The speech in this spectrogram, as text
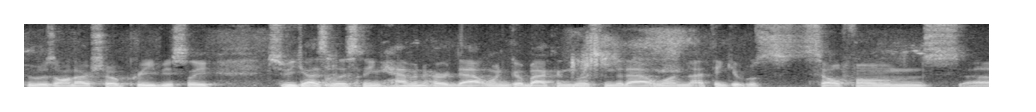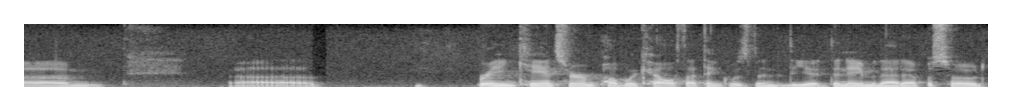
who was on our show previously. So if you guys listening haven't heard that one, go back and listen to that one. I think it was cell phones. Um, uh, brain cancer and public health. I think was the the, the name of that episode.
